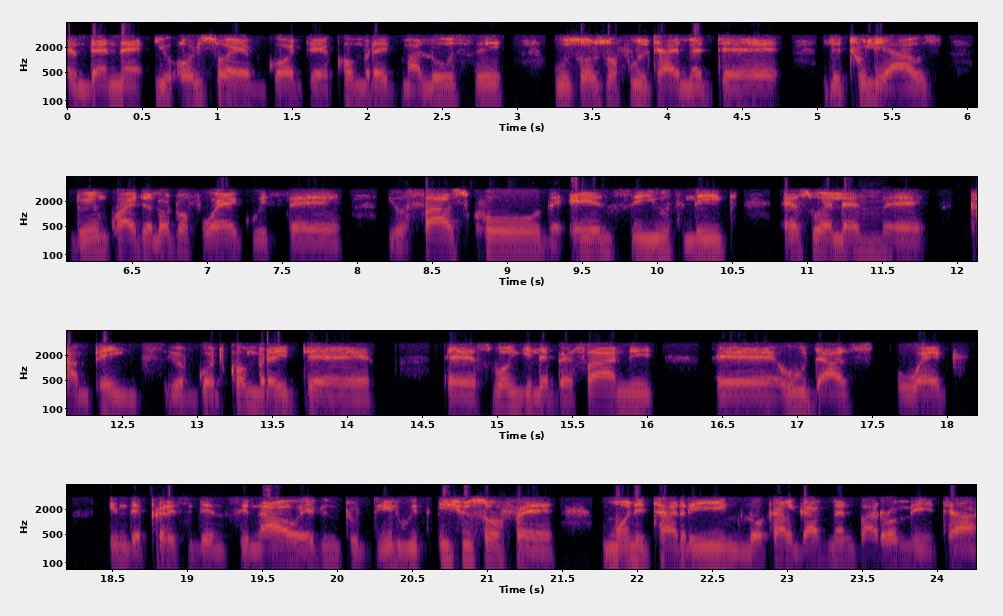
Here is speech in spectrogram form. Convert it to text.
And then uh, you also have got uh, Comrade Malosi, who's also full-time at uh, Luthuli House, doing quite a lot of work with uh, your SASCO, the ANC Youth League, as well as mm. uh, campaigns. You've got Comrade uh, Besani, uh, who does work in the presidency now, having to deal with issues of uh, monitoring, local government barometer,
